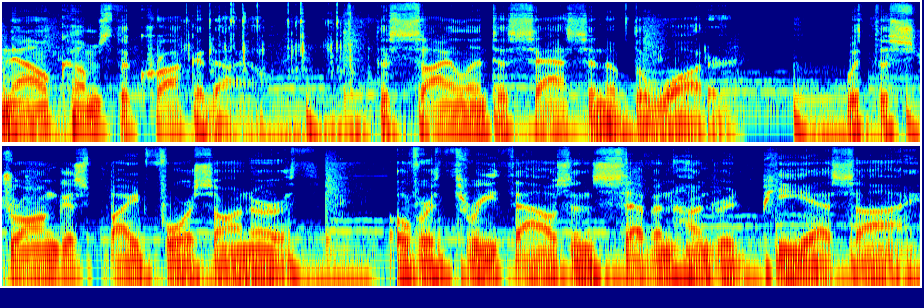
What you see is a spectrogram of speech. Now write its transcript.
Now comes the crocodile, the silent assassin of the water. With the strongest bite force on Earth, over 3,700 psi,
